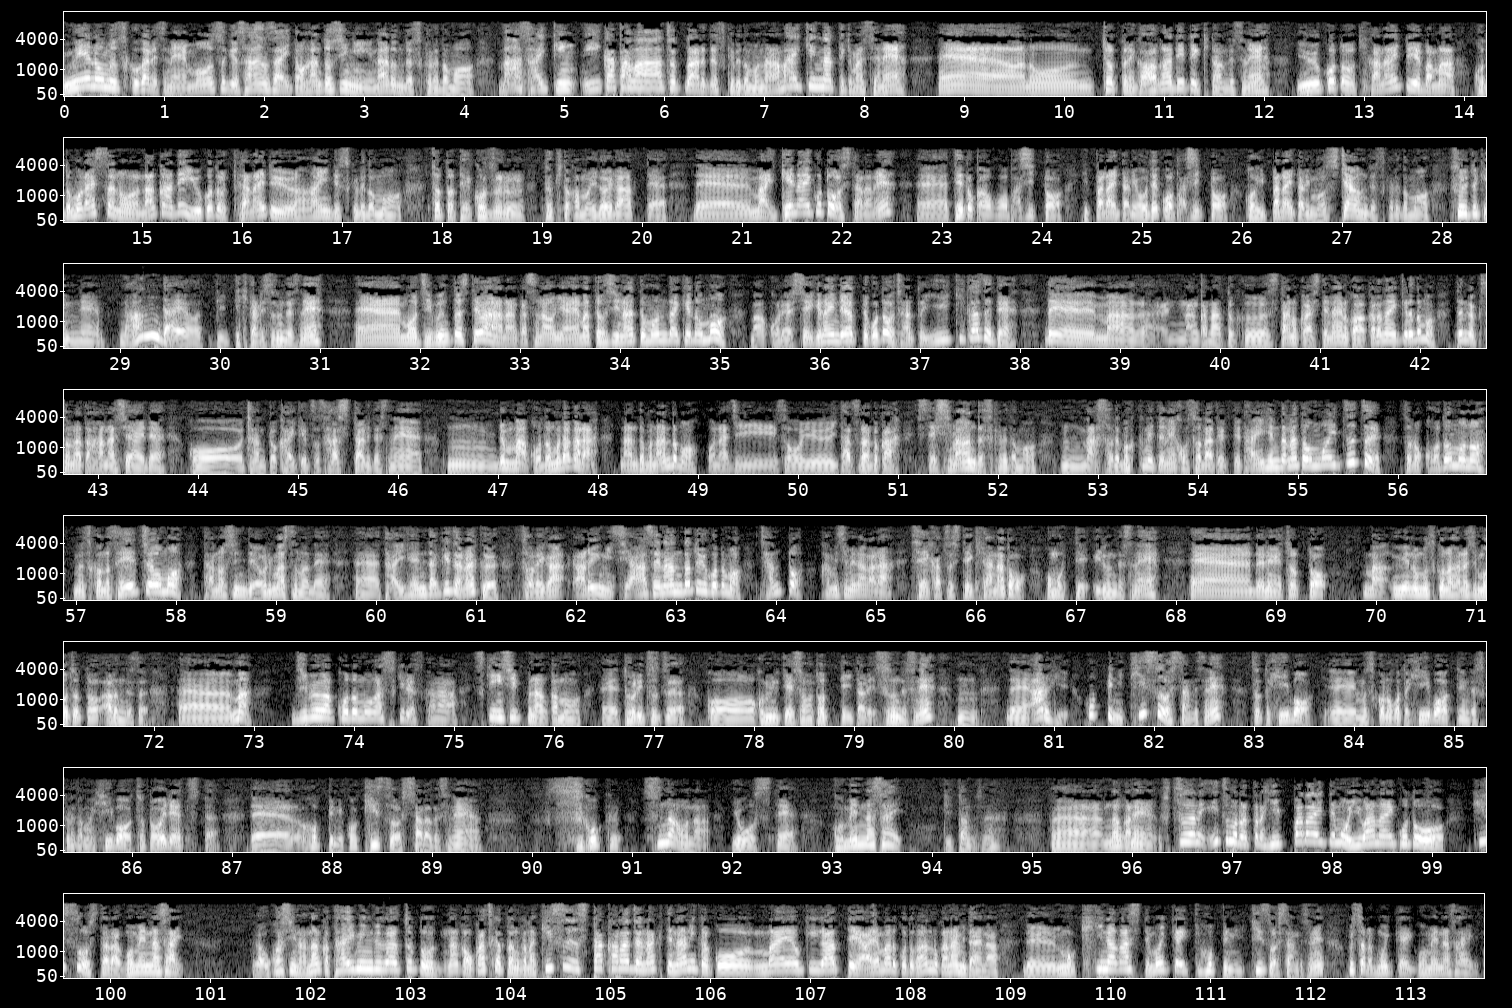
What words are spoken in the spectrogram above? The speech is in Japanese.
上の息子がですね、もうすぐ3歳と半年になるんですけれども、まあ最近、言い方はちょっとあれですけれども、生意気になってきましてね。ええー、あのちょっとね、ガが出てきたんですね。言うことを聞かないといえば、まあ、子供らしさの中で言うことを聞かないという範囲ですけれども、ちょっと手こずる時とかもいろいろあって、で、まあ、いけないことをしたらね、えー、手とかをこうパシッと引っ張られたり、おでこをパシッとこう引っ張られたりもしちゃうんですけれども、そういう時にね、なんだよって言ってきたりするんですね。えー、もう自分としてはなんか素直に謝ってほしいなって思うんだけども、まあこれはしちゃいけないんだよってことをちゃんと言い聞かせて、で、まあ、なんか納得したのかしてないのかわからないけれども、とにかくその後話し合いで、こう、ちゃんと解決させたりですね。うん、でもまあ子供だから何度も何度も同じそういういたずらとかしてしまうんですけれども、うん、まあそれも含めてね、子育てって大変だなと思いつつ、その子供の息子の成長も楽しんでおりますので、えー、大変だけじゃなく、それがある意味幸せなんだということも、ちゃんと噛み締めながら生活していきたいなと思っているんですね。えー、でね、ちょっと、まあ、上の息子の話もうちょっとあるんです。えー、まあ、自分は子供が好きですから、スキンシップなんかも、えー、取りつつ、こう、コミュニケーションを取っていたりするんですね。うん。で、ある日、ほっぺにキスをしたんですね。ちょっとヒーボー、えー、息子のことヒーボーって言うんですけれども、ヒーボーちょっとおいでっつって。で、ほっぺにこうキスをしたらですね、すごく素直な様子で、ごめんなさいって言ったんですね。えー、なんかね、普通はね、いつもだったら引っ張られても言わないことを、キスをしたらごめんなさい。おかしいな。なんかタイミングがちょっとなんかおかしかったのかな。キスしたからじゃなくて何かこう、前置きがあって謝ることがあるのかなみたいな。で、もう聞き流してもう一回ほっぺにキスをしたんですね。そしたらもう一回ごめんなさい。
